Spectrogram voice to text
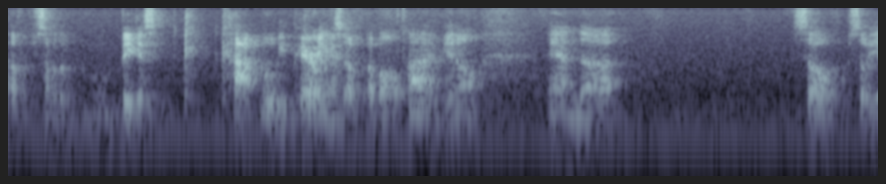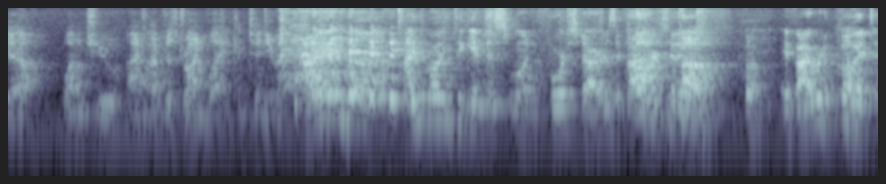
of some of the biggest c- cop movie pairings of, of all time. You know, and. Uh, so, so yeah. Why don't you? I'm, I'm just drawing blank. Continue. I'm. Uh, I'm going to give this one four stars. If I were to. If I were to put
